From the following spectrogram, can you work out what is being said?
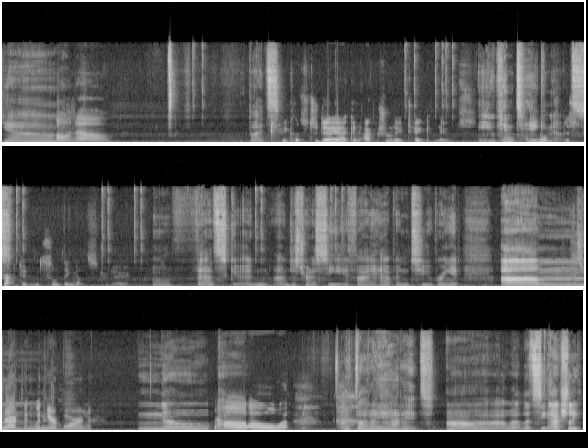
yeah. Oh no. But Because today I can actually take notes. you can I'm take not notes. distracted with something else today. Well, that's good. I'm just trying to see if I happen to bring it. Um, Distracted with your horn. No. Oh, Oh, I thought I had it. Ah, well, let's see. Actually,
